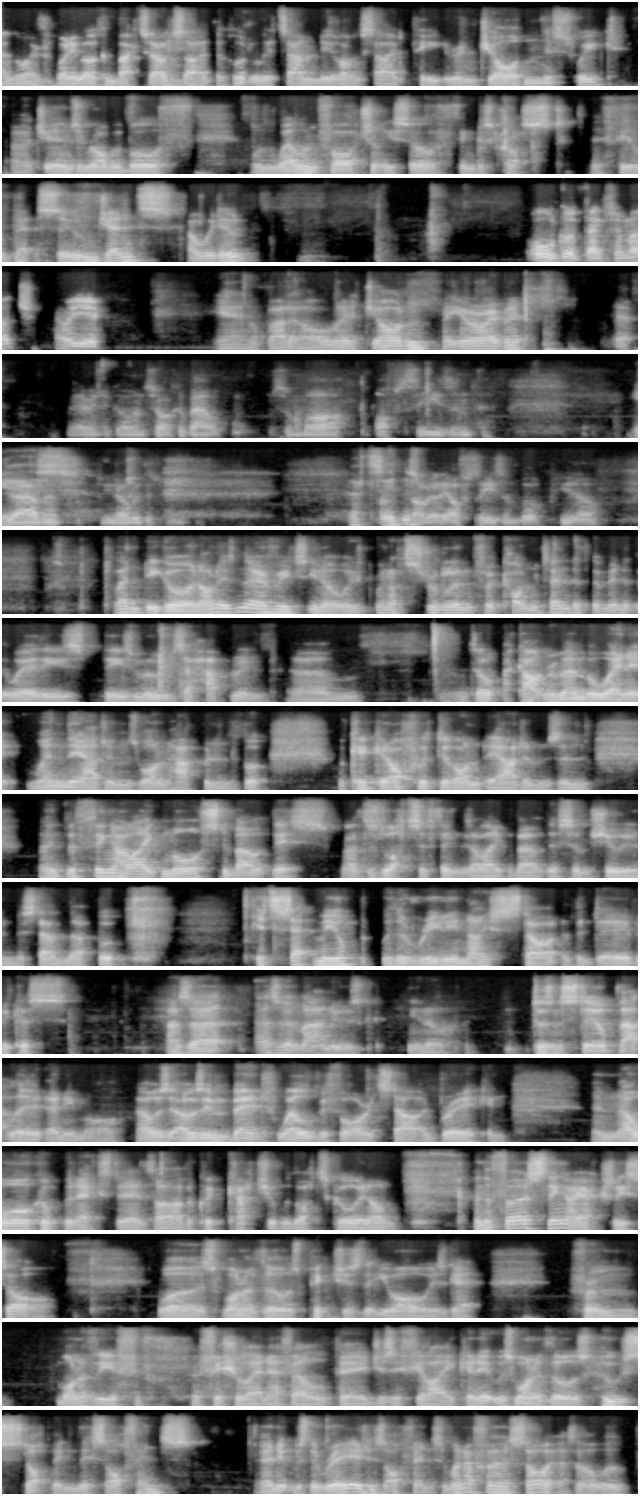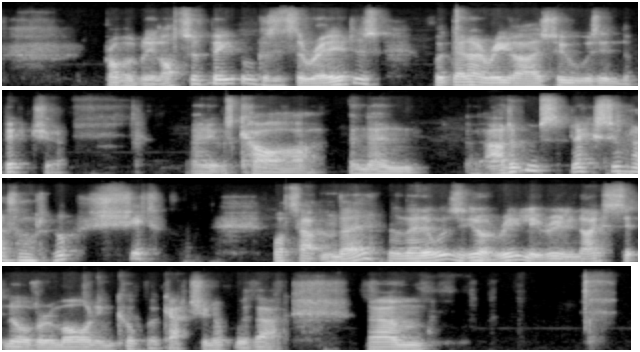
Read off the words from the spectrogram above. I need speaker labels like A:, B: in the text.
A: Hello, everybody. Welcome back to Outside the Huddle. It's Andy alongside Peter and Jordan this week. Uh, James and Rob are both unwell, unfortunately, so fingers crossed they feel better soon. Gents, how we doing?
B: All good, thanks very much. How are you?
A: Yeah, not bad at all, mate. Jordan, are you all right, mate?
C: Yep. We're going to go and talk about some more off-season
A: Yes.
C: dramas. You know, with the,
A: That's it. There's
C: not really off-season, but you know,
A: plenty going on, isn't there? Every you know, we're not struggling for content at the minute. The way these these moves are happening. Um, so I can't remember when it when the Adams one happened, but we'll kick it off with Davante Adams, and I think the thing I like most about this, well, there's lots of things I like about this. I'm sure you understand that, but it set me up with a really nice start of the day because as a as a man who's you know doesn't stay up that late anymore. I was I was in bed well before it started breaking. And I woke up the next day and thought I'd have a quick catch up with what's going on. And the first thing I actually saw was one of those pictures that you always get from one of the official NFL pages, if you like. And it was one of those who's stopping this offense? And it was the Raiders offense. And when I first saw it, I thought, well, probably lots of people because it's the Raiders. But then I realized who was in the picture, and it was Carr, and then Adams next to him. And I thought, oh shit, what's happened there? And then it was, you know, really, really nice sitting over a morning cuppa, catching up with that. Um,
